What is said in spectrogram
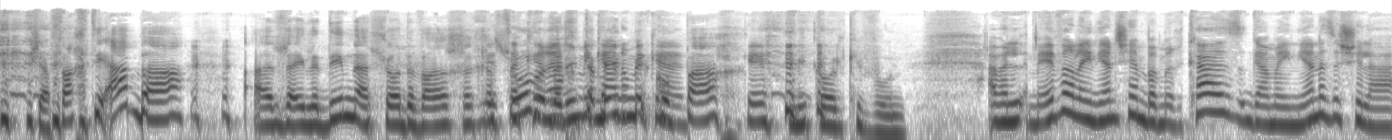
כשהפכתי אבא, אז הילדים נעשו הדבר הכי חשוב, אז אני תמיד מקופח כן. מכל כיוון. אבל מעבר לעניין שהם במרכז, גם העניין הזה של ה...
